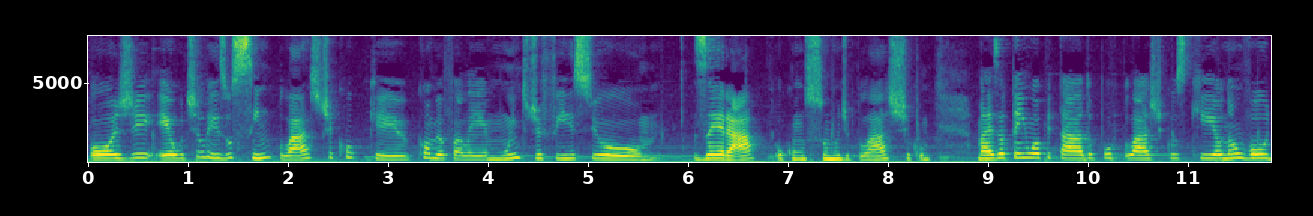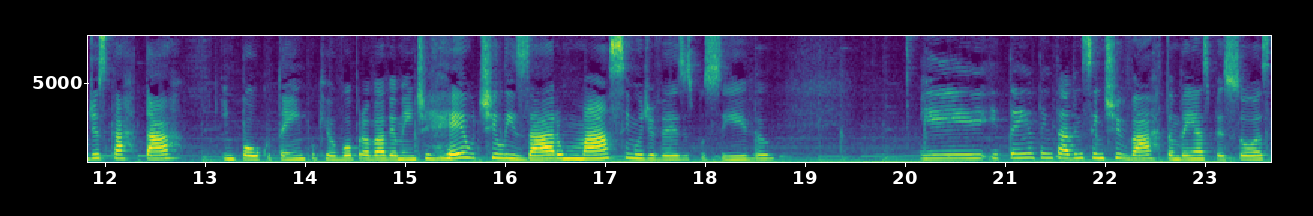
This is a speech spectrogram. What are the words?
Hoje eu utilizo sim plástico, que, como eu falei, é muito difícil zerar o consumo de plástico, mas eu tenho optado por plásticos que eu não vou descartar em pouco tempo, que eu vou provavelmente reutilizar o máximo de vezes possível. E, e tenho tentado incentivar também as pessoas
